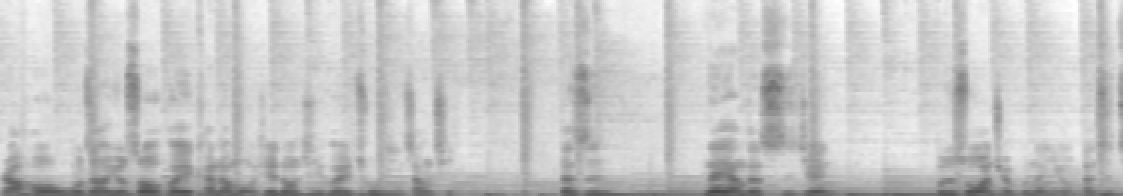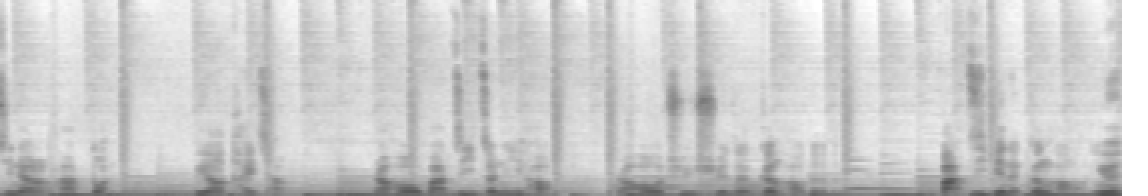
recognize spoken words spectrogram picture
然后我知道有时候会看到某些东西会触景伤情，但是那样的时间不是说完全不能有，但是尽量让它短，不要太长。然后把自己整理好，然后去学着更好的把自己变得更好。因为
